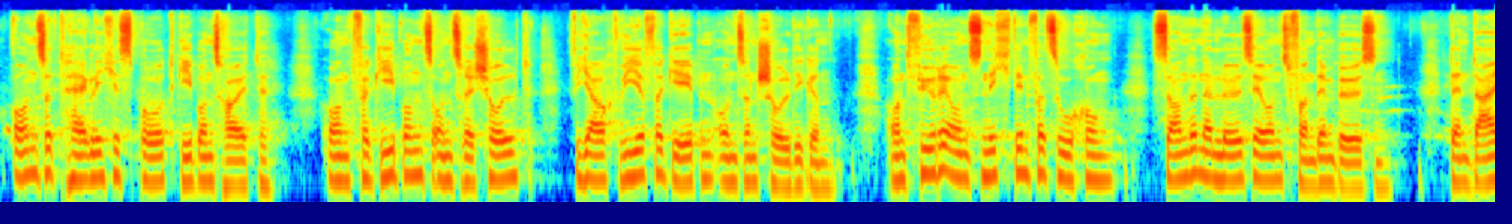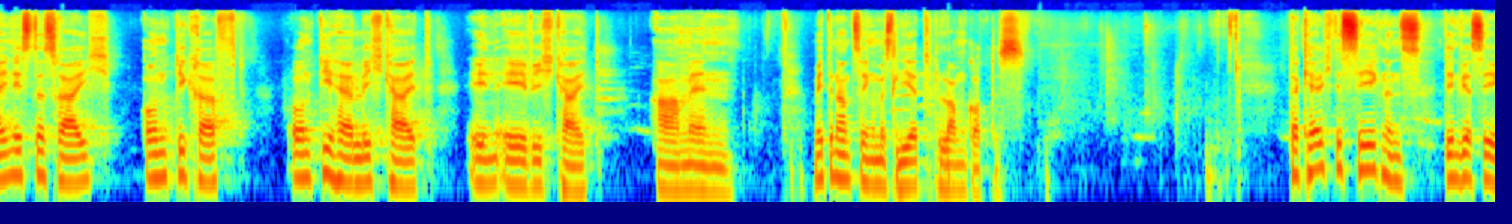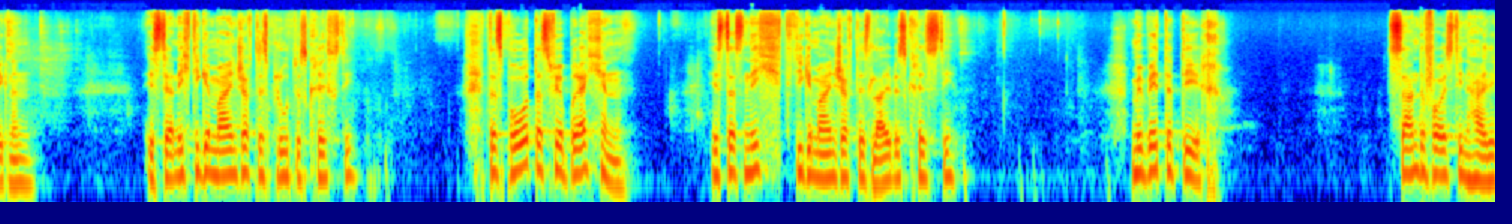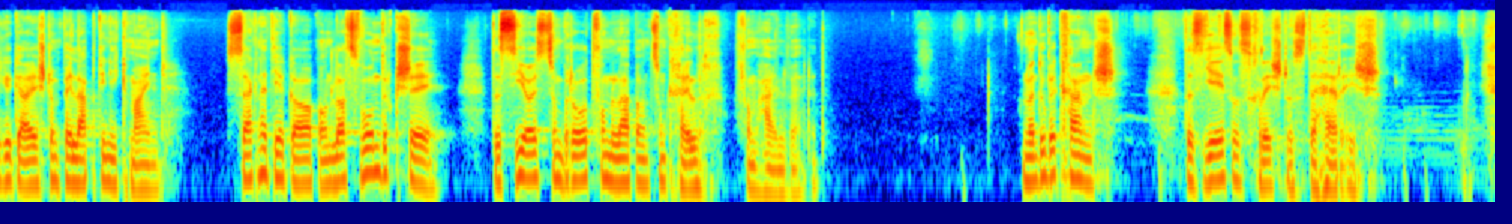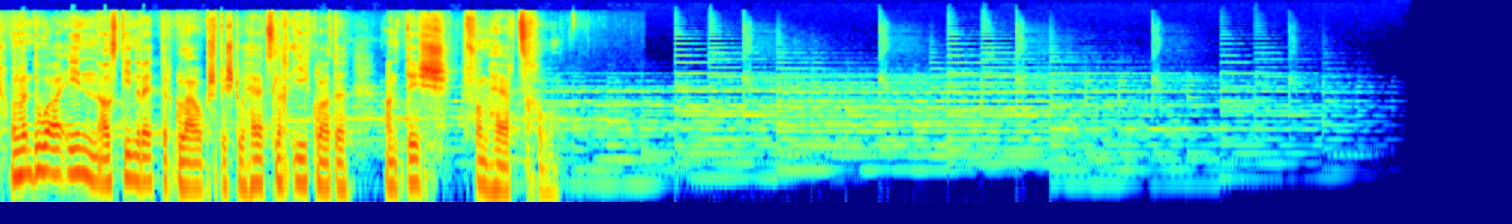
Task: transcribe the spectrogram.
Unser tägliches Brot gib uns heute und vergib uns unsere Schuld, wie auch wir vergeben unseren Schuldigen. Und führe uns nicht in Versuchung, sondern erlöse uns von dem Bösen. Denn dein ist das Reich und die Kraft und die Herrlichkeit in Ewigkeit. Amen. Miteinander singen wir das Lied Lamm Gottes. Der Kelch des Segnens, den wir segnen, ist er nicht die Gemeinschaft des Blutes Christi? Das Brot, das wir brechen, ist das nicht die Gemeinschaft des Leibes Christi? Wir bitten dich, send auf uns deinen Heiligen Geist und belab deine Gemeinde. Segne dir Gaben und lass Wunder geschehen, dass sie uns zum Brot vom Leben und zum Kelch vom Heil werden. Und wenn du bekennst, dass Jesus Christus der Herr ist, und wenn du an ihn als dein Retter glaubst, bist du herzlich eingeladen, an den Tisch vom Herz zu kommen.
